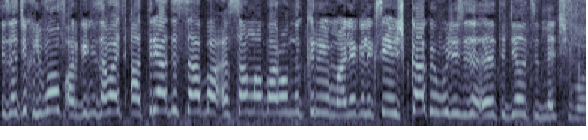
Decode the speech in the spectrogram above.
из этих львов организовать отряды само- самообороны Крыма. Олег Алексеевич, как вы будете это делать и для чего?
